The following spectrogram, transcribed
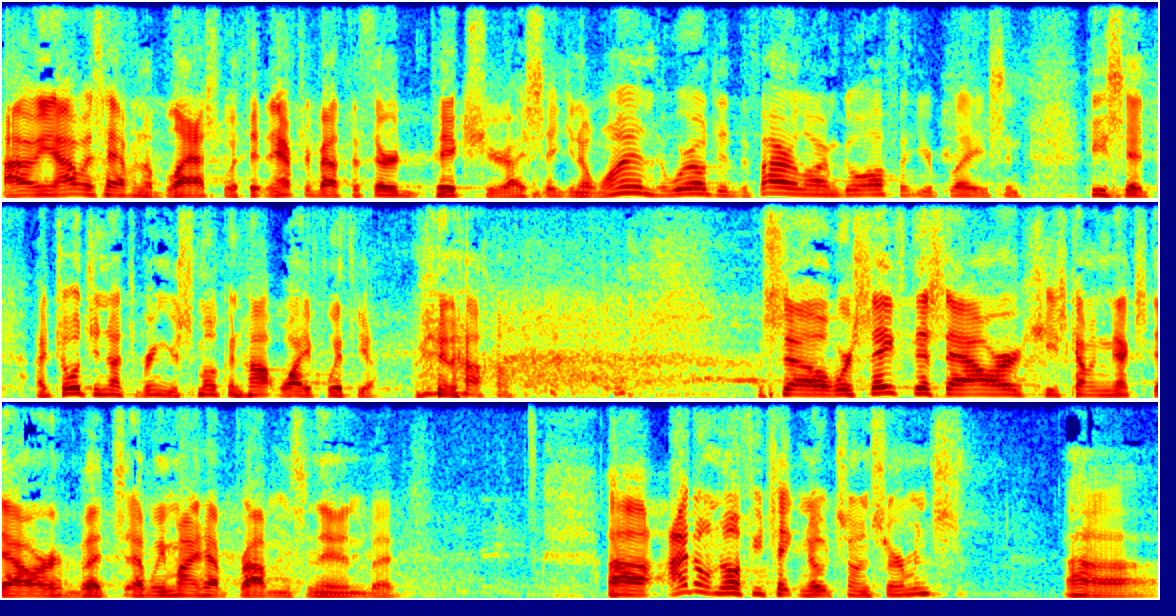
I mean, I was having a blast with it. And after about the third picture, I said, You know, why in the world did the fire alarm go off at your place? And he said, I told you not to bring your smoking hot wife with you. You know? So we're safe this hour. She's coming next hour, but uh, we might have problems then. But uh, I don't know if you take notes on sermons. Uh,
